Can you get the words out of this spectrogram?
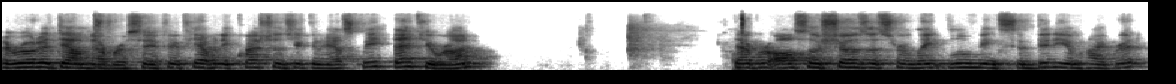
I wrote it down, Deborah. So if, if you have any questions, you can ask me. Thank you, Ron. Deborah also shows us her late blooming Cymbidium hybrid,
